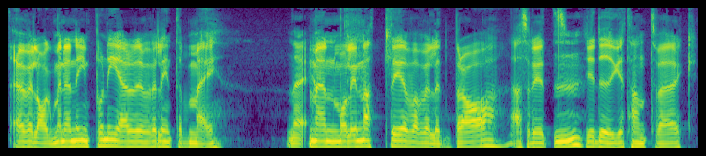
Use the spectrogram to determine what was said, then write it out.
Överlag, men den imponerade väl inte på mig. Nej. Men Molly Nutley var väldigt bra. Alltså det är ett Mm. gediget hantverk.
